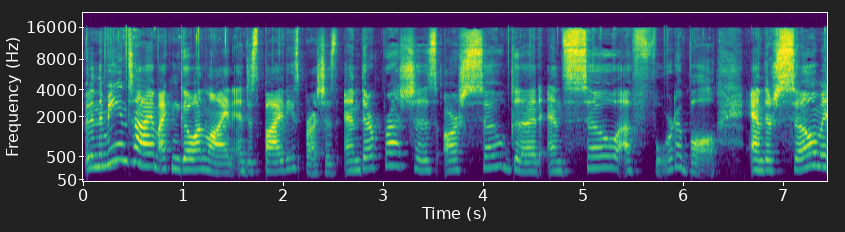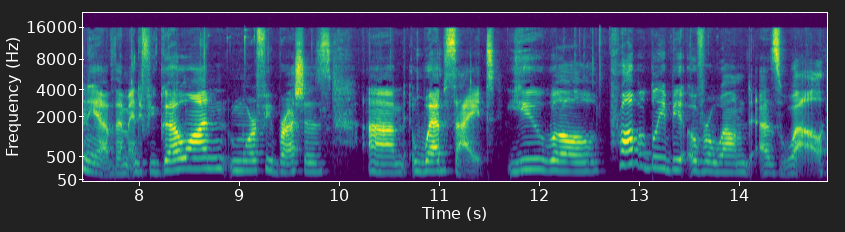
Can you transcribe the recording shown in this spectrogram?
But in the meantime, I can go online and just buy these brushes and their brushes are so good and so affordable. And there's so many of them. And if you go on Morphe Brushes um, website, you will probably be overwhelmed as well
